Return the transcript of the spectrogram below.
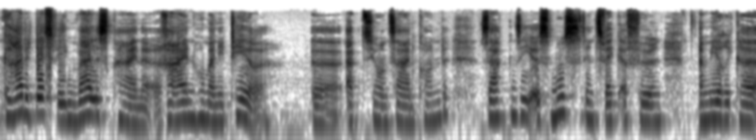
Gerade deswegen, weil es keine rein humanitäre äh, Aktion sein konnte, sagten sie, es muss den Zweck erfüllen, Amerika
